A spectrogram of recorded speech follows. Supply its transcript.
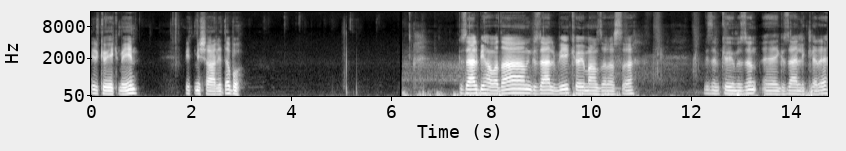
Bir köy ekmeğin bitmiş hali de bu. Güzel bir havadan güzel bir köy manzarası. Bizim köyümüzün e, güzellikleri.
